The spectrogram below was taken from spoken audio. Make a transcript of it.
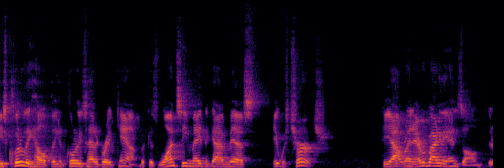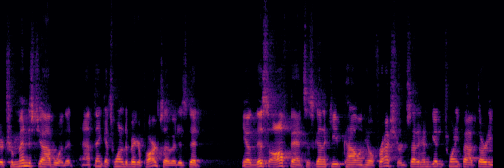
He's clearly helping and clearly he's had a great camp because once he made the guy miss, it was church. He outran everybody in the end zone, did a tremendous job with it. And I think that's one of the bigger parts of it is that you know, this offense is going to keep Kylin Hill fresher. Instead of him getting 25, 30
